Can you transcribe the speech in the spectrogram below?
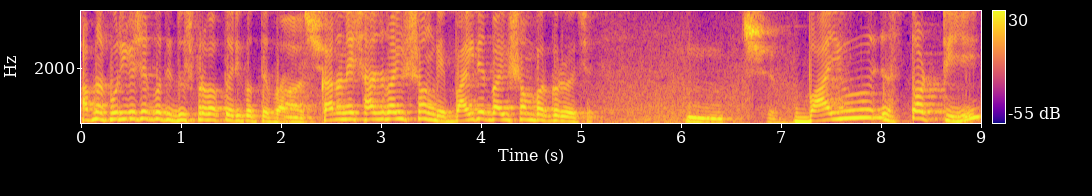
আপনার পরিবেশের প্রতি দুষ্প্রভাব তৈরি করতে পারে। আচ্ছা। কারণ এই শ্বাসবায়ুর সঙ্গে বাইরের বায়ুর সম্পর্ক রয়েছে। আচ্ছা। বায়ু স্তরটি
